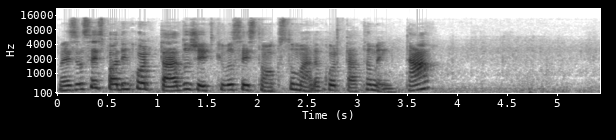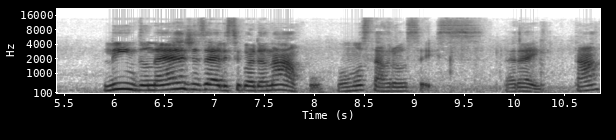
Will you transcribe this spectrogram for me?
Mas vocês podem cortar do jeito que vocês estão acostumados a cortar também, tá? Lindo, né, Gisele, esse guardanapo? Vou mostrar pra vocês. Pera aí, tá?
